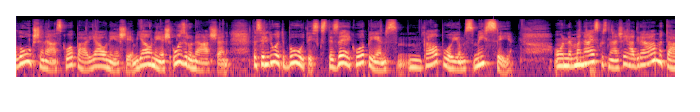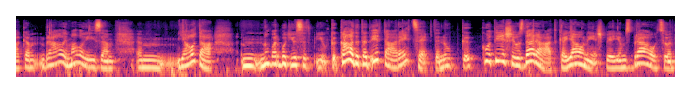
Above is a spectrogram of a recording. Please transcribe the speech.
lūgšanās kopā ar jauniešiem, jauniešu uzrunāšana, tas ir ļoti būtisks te zē kopienas kalpojums, misija. Un man aizkustināja šajā grāmatā, ka brālim Aloīzam um, jautā, nu, varbūt jūs, kāda tad ir tā recepte, nu, ko tieši jūs darāt, ka jaunieši pie jums brauc, un,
